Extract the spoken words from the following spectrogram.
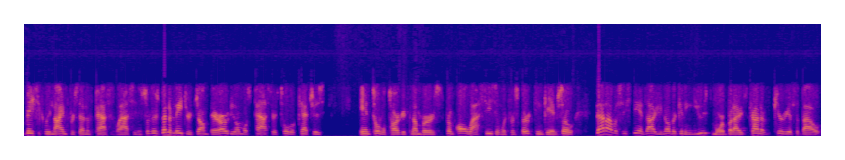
basically 9% of passes last season. So there's been a major jump. They're already almost past their total catches and total targets numbers from all last season, which was 13 games. So that obviously stands out. You know they're getting used more, but I was kind of curious about,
